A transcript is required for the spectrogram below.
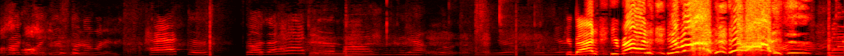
Cause like there's not on it. Hacker. Cause a hacker boss. Yeah, look. When you're, when you're, You're bad. You're bad. You're bad. You're bad.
